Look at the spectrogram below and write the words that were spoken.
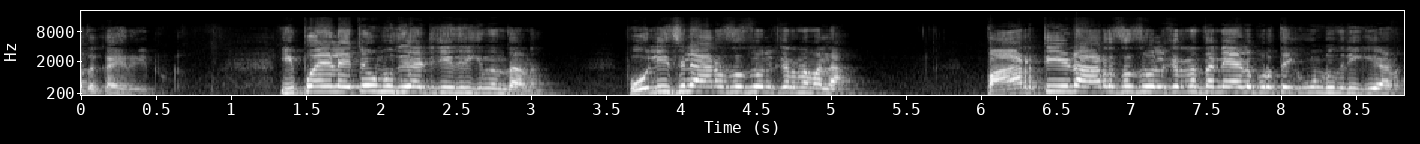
അത് കയറിയിട്ടുണ്ട്. ഇപ്പോൾ അയാൾ ഏറ്റവും പുതിയതായിട്ട് ചെയ്തിരിക്കുന്നത് എന്താണ്? പോലീസിലെ ആർ എസ് എസ് വൽക്കരണമല്ല. പാർട്ടിയുടെ ആർ എസ് എസ് വൽക്കരണം തന്നെ അയാൾ പുറത്തേക്ക് കൊണ്ടുവന്നിരിക്കുകയാണ്.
